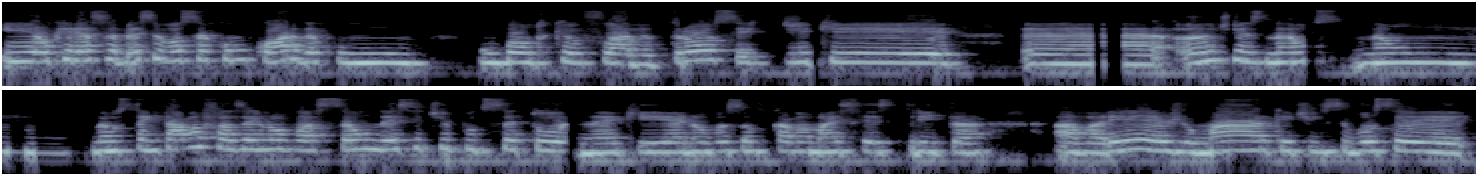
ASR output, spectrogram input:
E eu queria saber se você concorda com um ponto que o Flávio trouxe, de que é, antes não, não, não se tentava fazer inovação nesse tipo de setor, né? Que a inovação ficava mais restrita a varejo, marketing. Se você,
